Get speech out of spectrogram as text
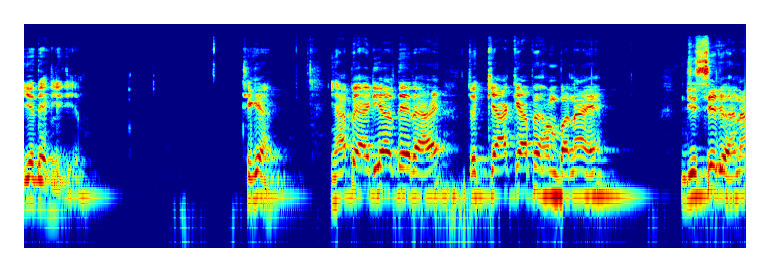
ये देख लीजिए। ठीक है? यहाँ पे आइडिया दे रहा है तो क्या क्या पे हम बनाए, जिससे जो है ना,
